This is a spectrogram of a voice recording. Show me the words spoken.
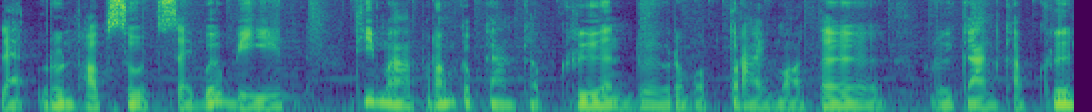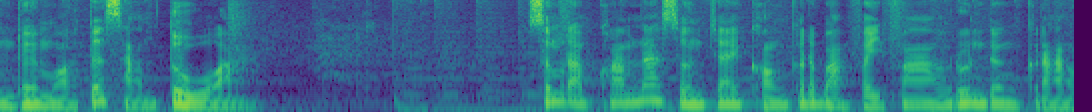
และรุ่นท็อปสุด Cyberbeat ที่มาพร้อมกับการขับเคลื่อนด้วยระบบไตรมอเตอร์ หรือการขับเคลื่อนด้วยมอเตอร์ 3 ตัวสำหรับความน่าสนใจของกระบะไฟฟ้ารุ่นดังกล่าว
